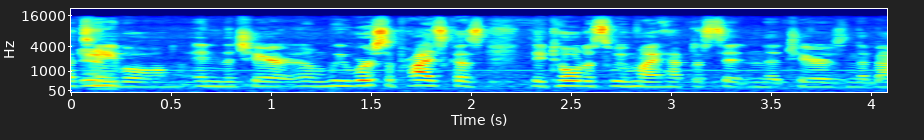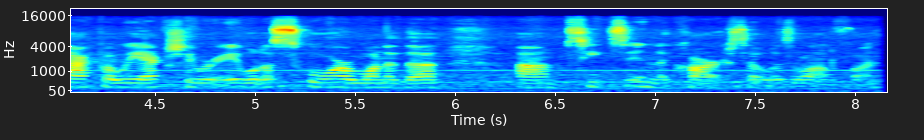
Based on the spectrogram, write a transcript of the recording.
A table in the chair, and we were surprised because they told us we might have to sit in the chairs in the back, but we actually were able to score one of the um, seats in the car, so it was a lot of fun.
